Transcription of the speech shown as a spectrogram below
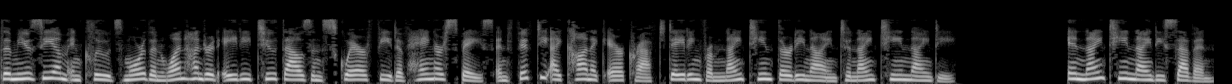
The museum includes more than 182,000 square feet of hangar space and 50 iconic aircraft dating from 1939 to 1990. In 1997,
